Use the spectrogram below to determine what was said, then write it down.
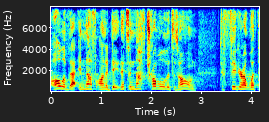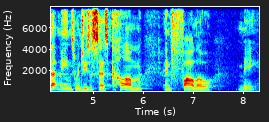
all of that enough on a day. That's enough trouble of its own to figure out what that means when Jesus says, Come and follow me.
